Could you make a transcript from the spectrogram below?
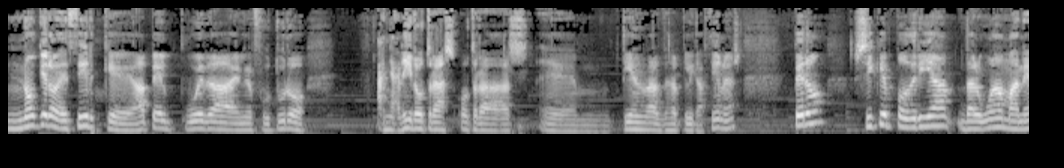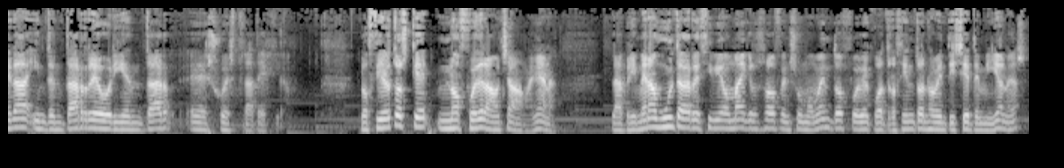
No quiero decir que Apple pueda en el futuro añadir otras, otras em, tiendas de aplicaciones, pero sí que podría de alguna manera intentar reorientar eh, su estrategia. Lo cierto es que no fue de la noche a la mañana. La primera multa que recibió Microsoft en su momento fue de 497 millones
